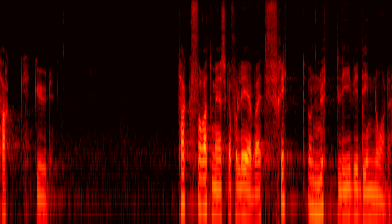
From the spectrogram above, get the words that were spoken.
Takk, Gud. Takk for at vi skal få leve et fritt og nytt liv i din nåde.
